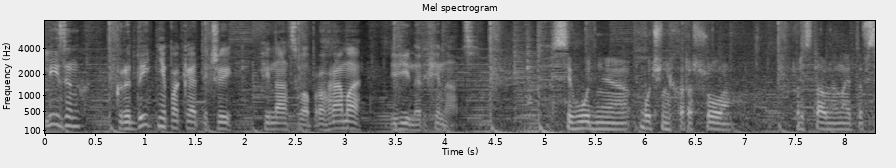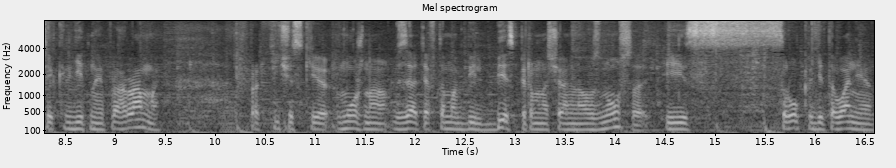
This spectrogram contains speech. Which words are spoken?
лізинг, кредитні пакети чи фінансова програма Вінер Фінанс. Сегодня очень хорошо представлены это все кредитные программы. Практически можно взять автомобиль без первоначального взноса и с- срок кредитования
